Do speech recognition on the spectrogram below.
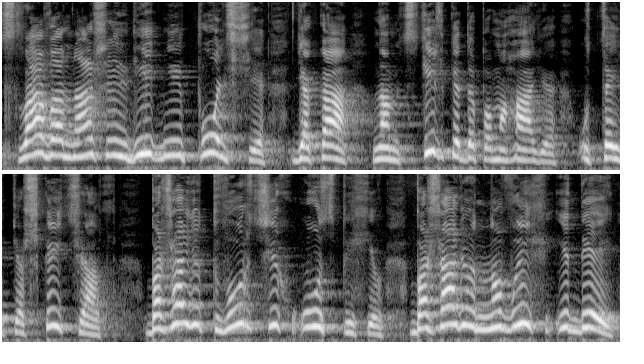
Слава нашій рідній Польщі, яка нам стільки допомагає у цей тяжкий час. Бажаю творчих успіхів, бажаю нових ідей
